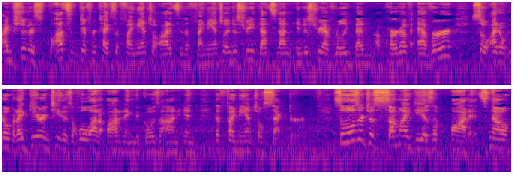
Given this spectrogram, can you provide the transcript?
I'm sure there's lots of different types of financial audits in the financial industry. That's not an industry I've really been a part of ever, so I don't know, but I guarantee there's a whole lot of auditing that goes on in the financial sector. So those are just some ideas of audits. Now,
